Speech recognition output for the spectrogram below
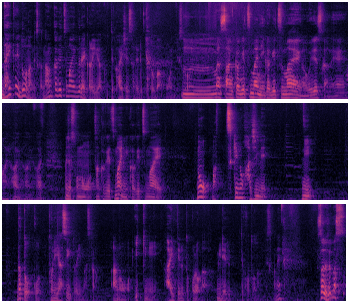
大体どうなんですか？何ヶ月前ぐらいから予約って開始されることが多いんですか、うーんまあ3か月前2か月前が多いですかね。はいはいはいはい。まあじゃあその3ヶ月前2ヶ月前の、まあ、月の初めにだとこう取りやすいと言いますか？あの一気に空いてるところが見れるってことなんですかね？そうです。まあそ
